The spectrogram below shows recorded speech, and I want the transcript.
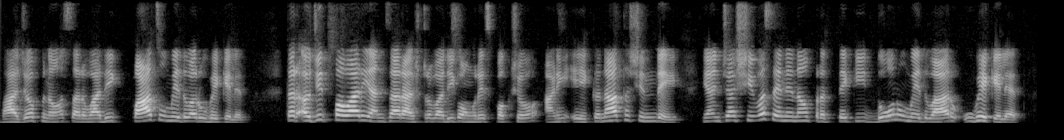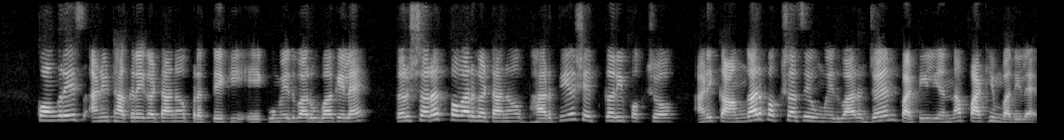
भाजपनं सर्वाधिक पाच उमेदवार उभे केलेत. तर अजित पवार यांचा राष्ट्रवादी काँग्रेस पक्ष आणि एकनाथ शिंदे यांच्या शिवसेनेनं प्रत्येकी दोन उमेदवार उभे केले आहेत. काँग्रेस आणि ठाकरे गटानं प्रत्येकी एक उमेदवार उभा केलाय. तर शरद पवार गटानं भारतीय शेतकरी पक्ष आणि कामगार पक्षाचे उमेदवार जयंत पाटील यांना पाठिंबा दिलाय.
